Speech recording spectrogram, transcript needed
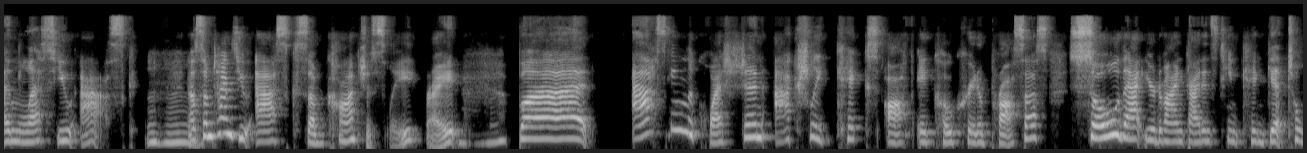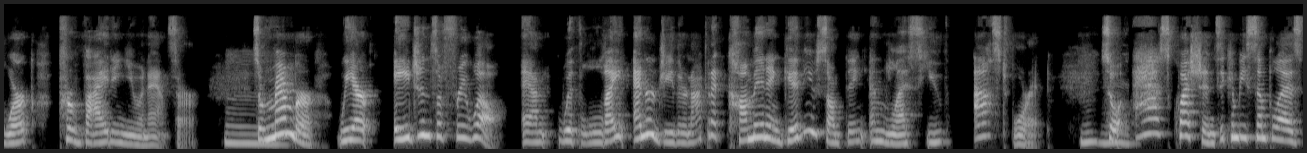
unless you ask. Mm-hmm. Now, sometimes you ask subconsciously, right? Mm-hmm. But asking the question actually kicks off a co creative process so that your divine guidance team can get to work providing you an answer. Mm. So remember, we are agents of free will. And with light energy, they're not going to come in and give you something unless you've asked for it. Mm-hmm. So ask questions. It can be simple as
